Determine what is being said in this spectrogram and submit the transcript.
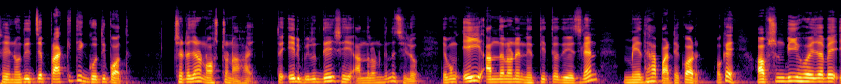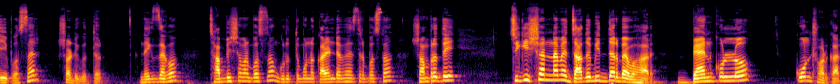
সেই নদীর যে প্রাকৃতিক গতিপথ, সেটা যেন নষ্ট না হয়। তো এর বিরুদ্ধে সেই আন্দোলন কিন্তু ছিল এবং এই আন্দোলনের নেতৃত্ব দিয়েছিলেন Medha Patkar. Okay option B হয়ে যাবে এই প্রশ্নের সঠিক উত্তর। নেক্সট দেখো, ছাব্বিশ নম্বর প্রশ্ন, গুরুত্বপূর্ণ কারেন্ট অ্যাফেয়ার্সের প্রশ্ন। সম্প্রতি চিকিৎসার নামে জাদুবিদ্যার ব্যবহার ব্যান করল কোন সরকার?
